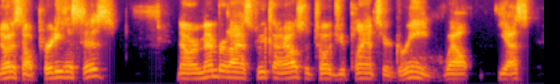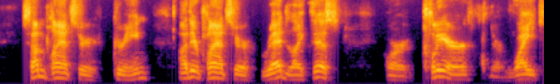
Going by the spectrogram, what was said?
Notice how pretty this is. Now, remember last week I also told you plants are green. Well, yes, some plants are green. Other plants are red like this or clear, they're white,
